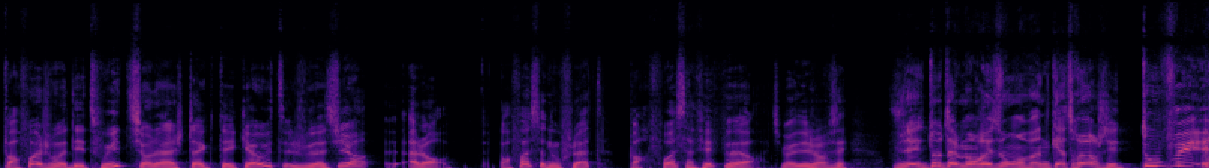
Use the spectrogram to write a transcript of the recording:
parfois je vois des tweets sur le hashtag takeout, je vous assure. Alors, parfois ça nous flatte, parfois ça fait peur. Tu vois, des gens, c'est Vous avez totalement raison, en 24 heures, j'ai tout fait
